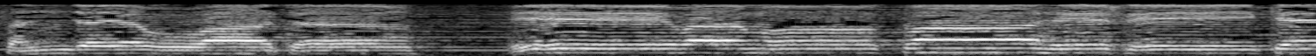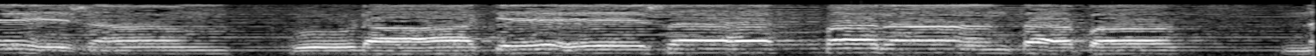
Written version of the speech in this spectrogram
संजय उवाच एवमुक्त्वा ऋषिकेशम् गुडाकेशः परन्तप न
